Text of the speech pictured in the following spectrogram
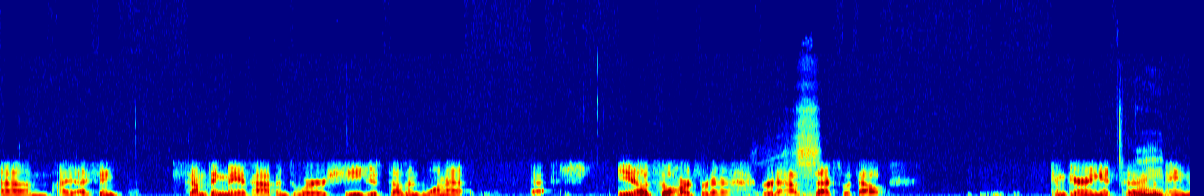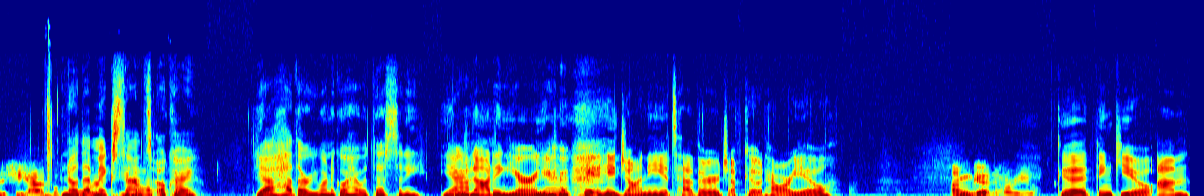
Um, I, I think something may have happened to where she just doesn't want to. You know, it's so hard for her, her to have sex without comparing it to right. the pain that she had before. No, that makes sense. Know? Okay. So, yeah, Heather, you want to go ahead with this? And he, yeah. you're nodding here. And yeah. you're hey, hey, Johnny, it's Heather Jeffcoat. How are you? I'm good. How are you? Good, thank you. Um,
